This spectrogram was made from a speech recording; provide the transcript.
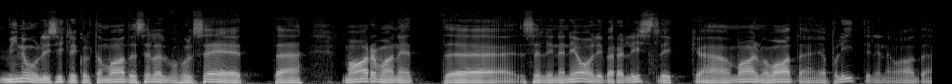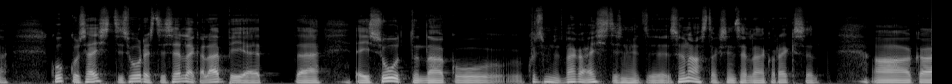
minul isiklikult on vaade sellel puhul see, et äh, ma arvan, et selline neoliberalistlik maailmavaade ja poliitiline vaade kukkus hästi suuresti sellega läbi, et äh, ei suutnud nagu, kuidas ma nüüd väga hästi nüüd sõnastaksin selle korrektselt, aga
